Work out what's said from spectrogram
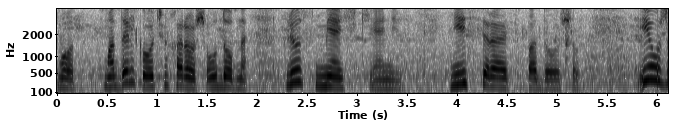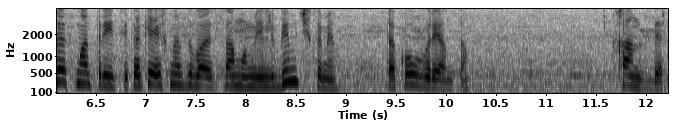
Вот, моделька очень хорошая, удобная. Плюс мягкие они, не стирается подошв. И уже смотрите, как я их называю самыми любимчиками, такого варианта. Хансберг.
